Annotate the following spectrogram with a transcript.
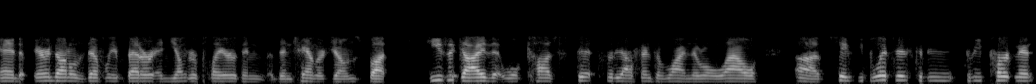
And Aaron Donald is definitely a better and younger player than than Chandler Jones, but he's a guy that will cause fit for the offensive line. That will allow uh, safety blitzes to be to be pertinent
